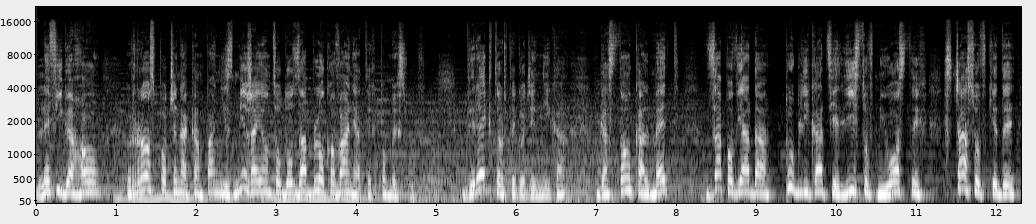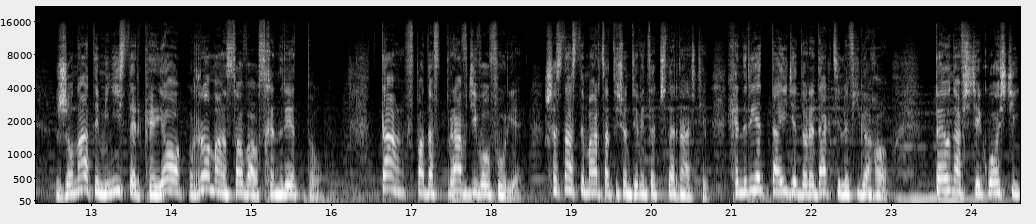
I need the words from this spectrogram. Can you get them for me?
Le Figaro rozpoczyna kampanię zmierzającą do zablokowania tych pomysłów. Dyrektor tego dziennika, Gaston Calmet, zapowiada publikację listów miłosnych z czasów, kiedy żonaty minister Kejo romansował z Henriettą. Ta wpada w prawdziwą furię. 16 marca 1914. Henrietta idzie do redakcji Le Figaro. Pełna wściekłości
